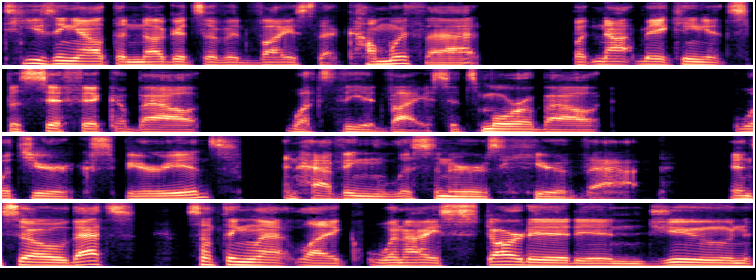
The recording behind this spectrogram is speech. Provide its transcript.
teasing out the nuggets of advice that come with that, but not making it specific about what's the advice. It's more about what's your experience and having listeners hear that. And so that's something that, like, when I started in June,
